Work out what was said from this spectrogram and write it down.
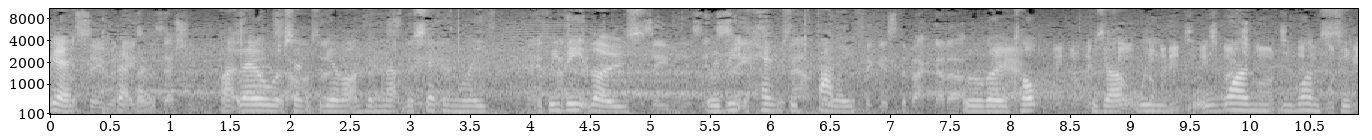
Back row. Like they all got sent together and then that was second league. If we beat those, as even as it we beat Hempstead Valley. the figures to back that up. we will go top I mean, I think because we uh, we coming into this match, won we won six,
